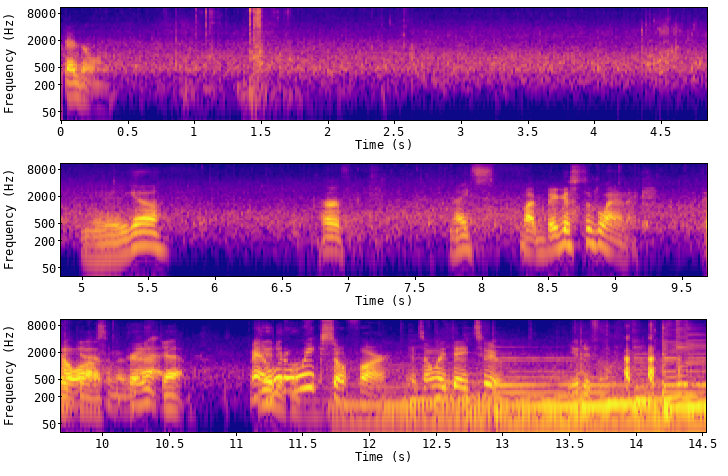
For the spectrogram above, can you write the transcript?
bigger one. There you go. Perfect. Nice. My biggest Atlantic. How job. awesome is Great that? job. Man, what a week so far. It's only day two. Beautiful.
